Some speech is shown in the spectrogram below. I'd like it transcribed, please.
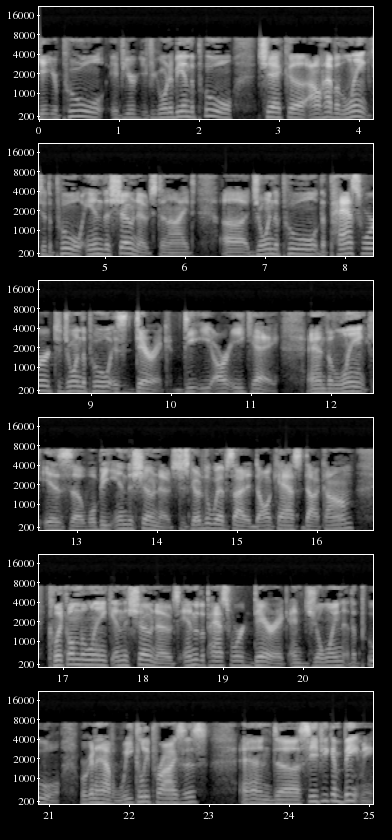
get your pool if you're if you're going to be in the pool. Check. Uh, I'll have a link to the pool in the show notes tonight. Uh, join the pool. The password to join the pool is Derek D E R E K, and the link is uh, will be in the show notes. Just go to the website at dawgcast.com. Click on the link in the show notes. Enter the password Derek and join the pool. We're going to have weekly prizes and uh, see if you can beat me.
